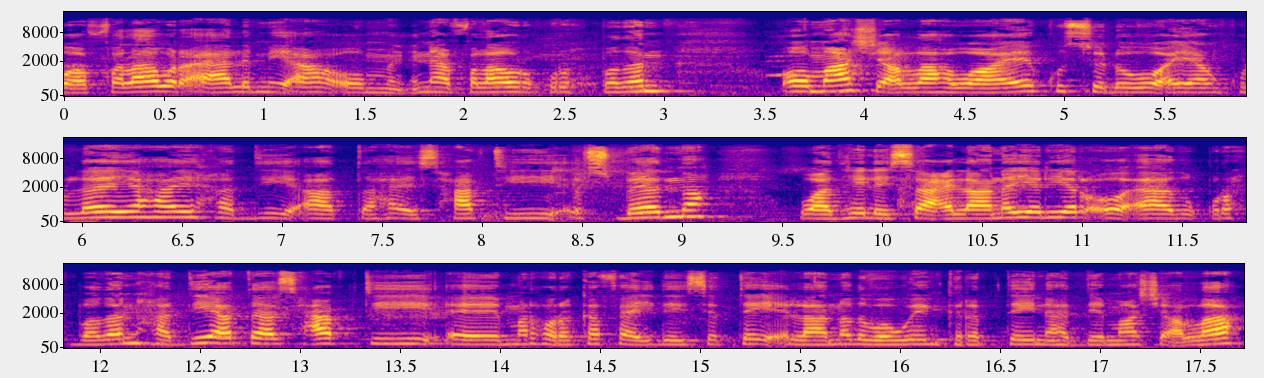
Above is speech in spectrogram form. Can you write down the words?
waa falaawar caalami ah oo micnaha falaawar qurux badan oo maasha allah waaye ku soo dhawow ayaan ku leeyahay. Haddii aad tahay asxaabtii cusbeedna waad helaysaa cilaano yaryar oo aada u qurux badan. Haddii aad tahay asxaabtii mar hore ka faa-iideysatay cilaanada waaweynka rabtayna haddee maasha allah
